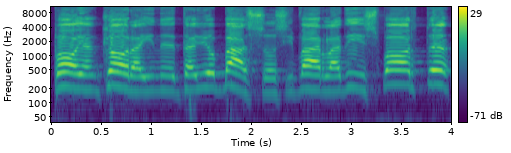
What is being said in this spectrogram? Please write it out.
Poi ancora in taglio basso si parla di sport,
